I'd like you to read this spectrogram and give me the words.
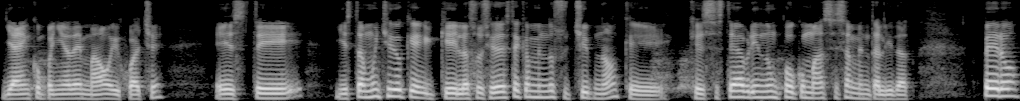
ya en compañía de Mao y Huache. Este, y está muy chido que, que la sociedad esté cambiando su chip, ¿no? Que, que se esté abriendo un poco más esa mentalidad. Pero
